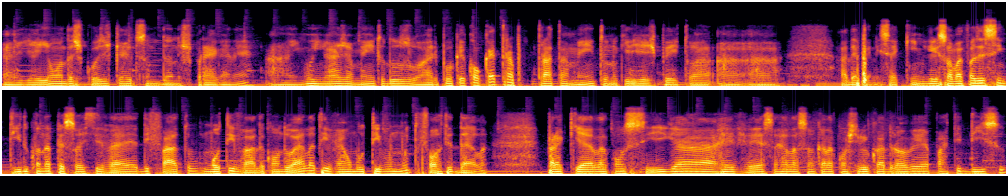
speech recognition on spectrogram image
é, e aí uma das coisas que a redução de danos prega, né? A, o engajamento do usuário. Porque qualquer tra tratamento no que diz respeito à dependência química, ele só vai fazer sentido quando a pessoa estiver de fato motivada, quando ela tiver um motivo muito forte dela para que ela consiga rever essa relação que ela construiu com a droga e a partir disso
